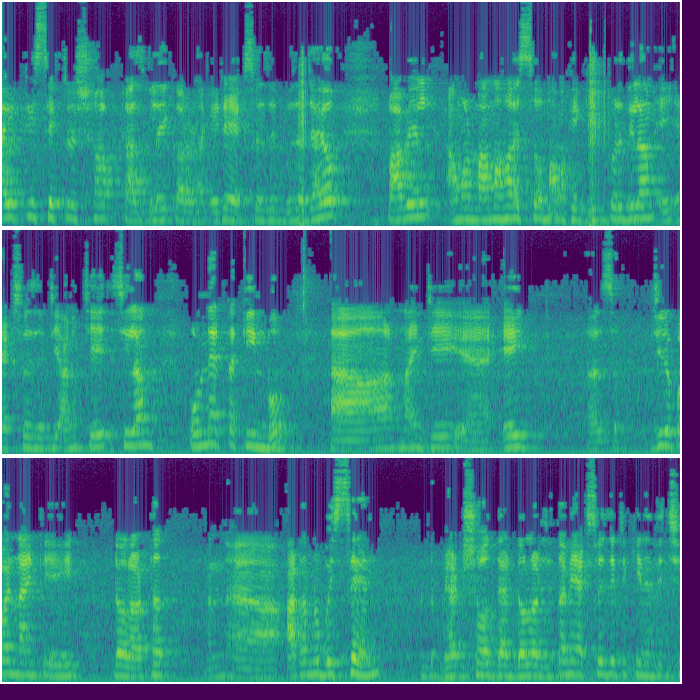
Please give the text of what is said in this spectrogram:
আইটি সেক্টরের সব কাজগুলোই করে না এটা এক্সওয়াইজেড বোঝা। যাই হোক, পাবেল, আমার মামা হয় সো মামাকে গিফট করে দিলাম। এই এক্সওয়াইজেডটি আমি চেয়েছিলাম, অন্য একটা কিনবো। Ninety eight zero point ninety eight dollar অর্থাৎ আটানব্বই সেন্ট ভ্যাট সহ দেড় ডলার যেটা আমি এক্সওয়াইজেডটি কিনে দিচ্ছি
